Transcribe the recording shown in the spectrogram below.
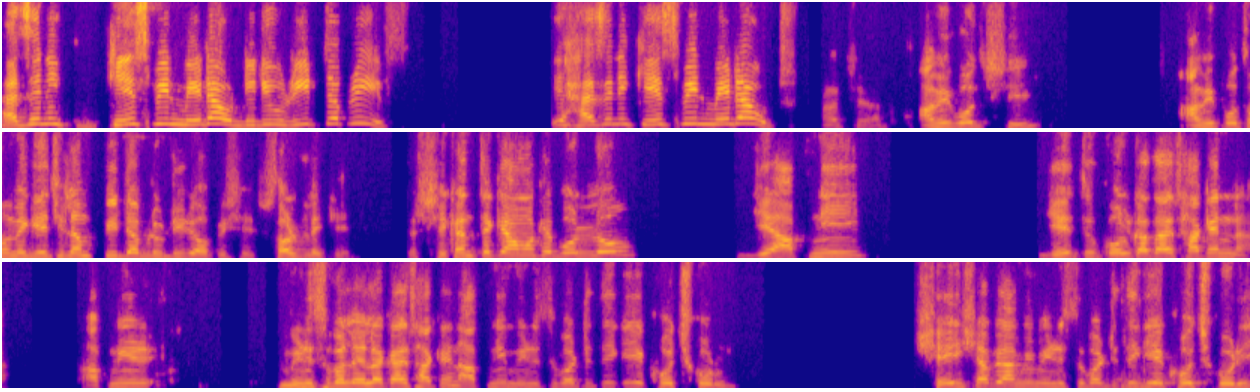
Has any case been made out? Did you read the brief? Has any case been made out? আচ্ছা আমি বলছি আমি প্রথমে গিয়েছিলাম পিডাব্লিউডির অফিসে সল্ট লেকে সেখান থেকে আমাকে বলল যে আপনি যেহেতু কলকাতায় থাকেন না আপনি মিউনিসিপ্যাল এলাকায় থাকেন আপনি মিউনিসিপ্যালিটিতে গিয়ে খোঁজ করুন সেই হিসাবে আমি মিউনিসিপ্যালিটিতে গিয়ে খোঁজ করি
